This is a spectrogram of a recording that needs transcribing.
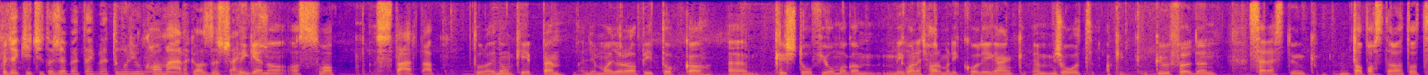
Hogy egy kicsit a zsebetekbe túrjunk, ha már gazdaság. Igen, a, a Swap Startup tulajdonképpen, egy magyar alapítókkal, Kristóf, jó magam, még van egy harmadik kollégánk, Zsolt, akik külföldön szereztünk tapasztalatot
